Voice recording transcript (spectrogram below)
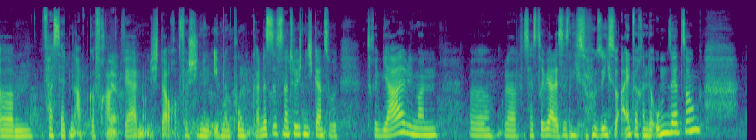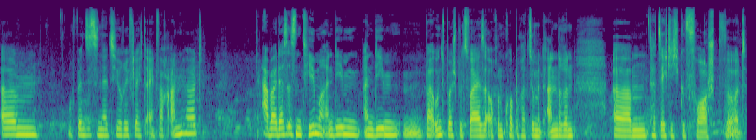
ähm, Facetten abgefragt ja. werden und ich da auch auf verschiedenen Ebenen punkten kann. Das ist natürlich nicht ganz so trivial, wie man, äh, oder was heißt trivial, es ist nicht so, nicht so einfach in der Umsetzung ähm, auch wenn es in der Theorie vielleicht einfach anhört. Aber das ist ein Thema, an dem, an dem hm, bei uns beispielsweise auch in Kooperation mit anderen ähm, tatsächlich geforscht wird.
